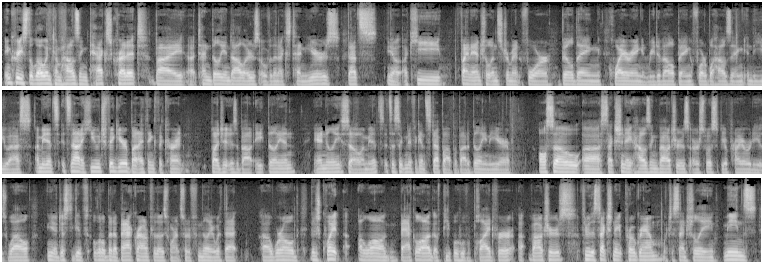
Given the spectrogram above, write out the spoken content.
increase the low income housing tax credit by uh, $10 billion over the next 10 years. That's, you know, a key financial instrument for building, acquiring, and redeveloping affordable housing in the U.S. I mean, it's it's not a huge figure, but I think the current budget is about eight billion annually. So I mean, it's it's a significant step up, about a billion a year. Also, uh, Section 8 housing vouchers are supposed to be a priority as well. You know, just to give a little bit of background for those who aren't sort of familiar with that uh, world, there's quite a long backlog of people who've applied for uh, vouchers through the Section 8 program, which essentially means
